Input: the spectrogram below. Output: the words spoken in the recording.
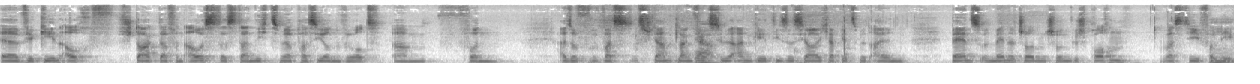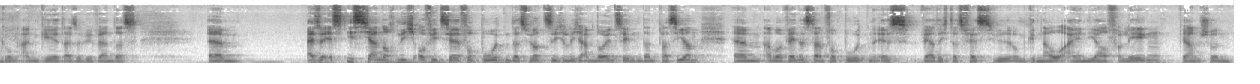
Äh, wir gehen auch stark davon aus, dass da nichts mehr passieren wird ähm, von, also was das Sternklangfestival ja. angeht dieses Jahr. Ich habe jetzt mit allen Bands und Managern schon gesprochen, was die Verlegung mhm. angeht. Also wir werden das ähm, also es ist ja noch nicht offiziell verboten, das wird sicherlich am 19. dann passieren, ähm, aber wenn es dann verboten ist, werde ich das Festival um genau ein Jahr verlegen. Wir haben schon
